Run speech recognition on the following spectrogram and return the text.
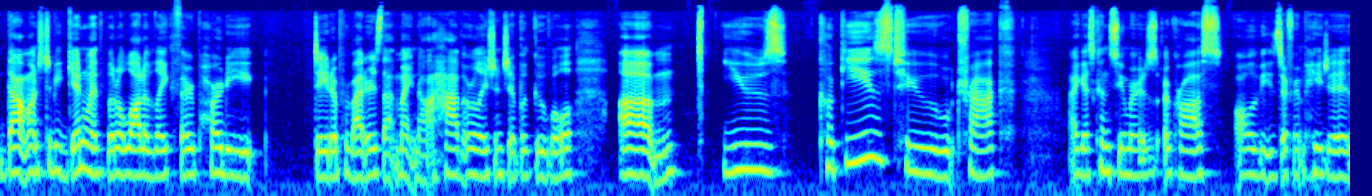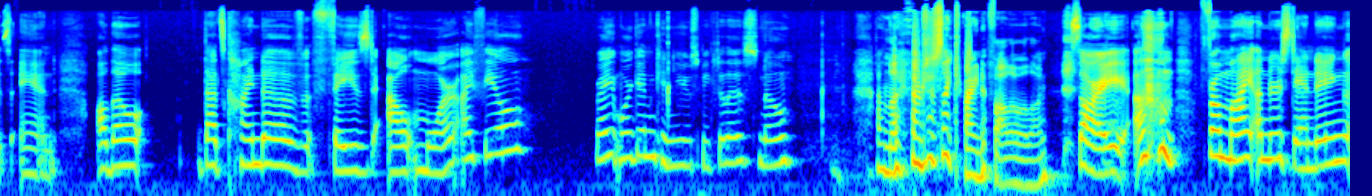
that much to begin with, but a lot of like third party data providers that might not have a relationship with Google um, use cookies to track, I guess, consumers across all of these different pages. And although that's kind of phased out more, I feel. Right, Morgan? Can you speak to this? No? I'm, like, I'm just like trying to follow along. Sorry. Um, from my understanding,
